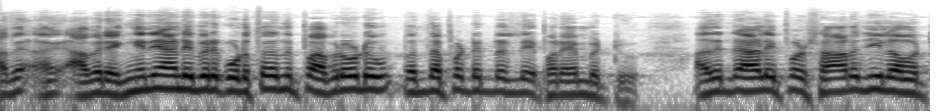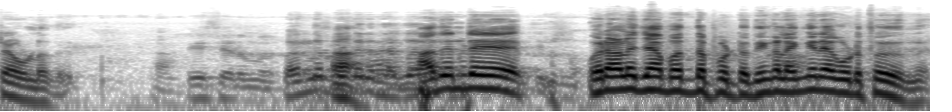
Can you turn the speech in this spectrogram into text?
അത് അവരെങ്ങനെയാണ് ഇവർ കൊടുത്തതെന്ന് ഇപ്പോൾ അവരോട് ബന്ധപ്പെട്ടിട്ടല്ലേ പറയാൻ പറ്റൂ. അതിന്റെ ആളിപ്പോൾ ഷാർജയിലോ മറ്റോ ഉള്ളത്. അതിന്റെ ഒരാളെ ഞാൻ ബന്ധപ്പെട്ടു. നിങ്ങൾ എങ്ങനെയാണ് കൊടുത്തതെന്ന്?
